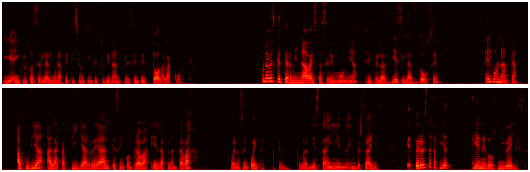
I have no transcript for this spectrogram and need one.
e incluso hacerle alguna petición sin que estuvieran presente toda la corte. Una vez que terminaba esta ceremonia, entre las 10 y las 12, el monarca acudía a la capilla real que se encontraba en la planta baja. Bueno, se encuentra porque todavía está ahí en, Versalles. Eh, pero esta capilla tiene dos niveles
